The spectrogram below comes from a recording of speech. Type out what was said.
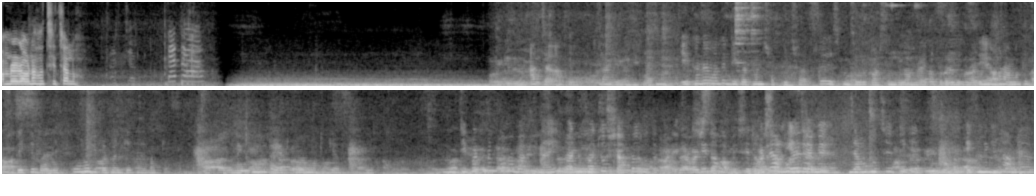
আমরা রওনা হচ্ছি, চলো। আচ্ছা এখানে আমাদের ডিপার্টমেন্ট সব কিছু আছে রেসপন্সিবল পার্সনগুলো আমরা অ্যাড করে ফেলছি এখন আমাকে দেখে বলো, কোন ডিপার্টমেন্টকে এখানে বাকি আছে? কোনোটা অ্যাড করার মতো কি আছে? ডিপার্টমেন্ট কোনো বাকি নাই বাট হয়তো শাফল হতে পারে। সেটা হবে। সেটা হয়ে যাবে। যেমন হচ্ছে টিকিট এখানে কিন্তু আমি আর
